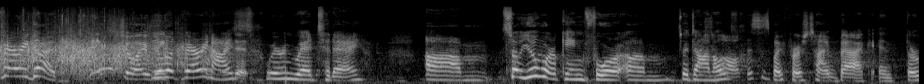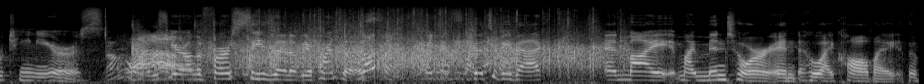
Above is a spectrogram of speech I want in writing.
very good. Thanks, Joy. You We look very nice. it. We're in red today. Um, so you're working for um, the Donald. Well, this is my first time back in 13 years. I was here on the first season of The Apprentice. It's good to be back. And my, my mentor, and who I call my, the,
